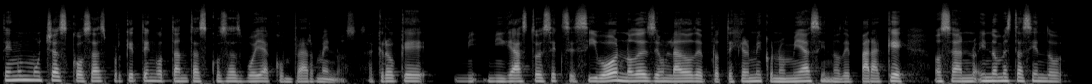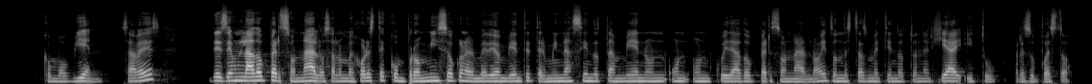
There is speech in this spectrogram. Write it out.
tengo muchas cosas, ¿por qué tengo tantas cosas? Voy a comprar menos. O sea, creo que mi, mi gasto es excesivo, no desde un lado de proteger mi economía, sino de para qué. O sea, no- y no me está haciendo como bien, ¿sabes? Desde un lado personal, o sea, a lo mejor este compromiso con el medio ambiente termina siendo también un, un- un cuidado personal, ¿no? Y dónde estás metiendo tu energía y tu presupuesto.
